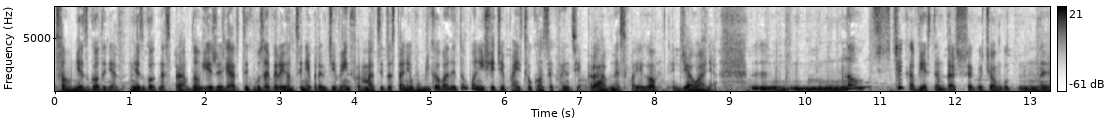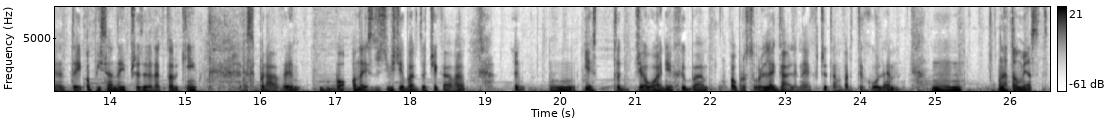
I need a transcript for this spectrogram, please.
są niezgodne, z prawdą. Jeżeli artykuł zawierający nieprawdziwe informacje zostanie opublikowany, to poniesiecie Państwo konsekwencje prawne swojego działania. No, ciekaw jestem dalszego ciągu mm, tej opisanej przez redaktorki sprawy, bo ona jest rzeczywiście bardzo ciekawa. Jest to działanie chyba po prostu legalne, jak czytam w artykule. Natomiast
